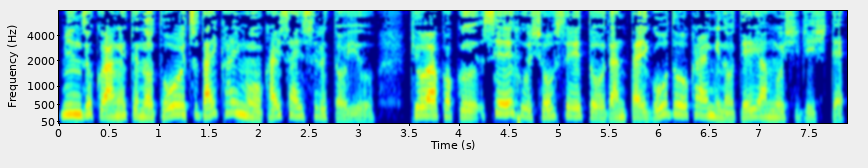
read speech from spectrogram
民族挙げての統一大会合を開催するという、共和国政府小政党団体合同会議の提案を支持して、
